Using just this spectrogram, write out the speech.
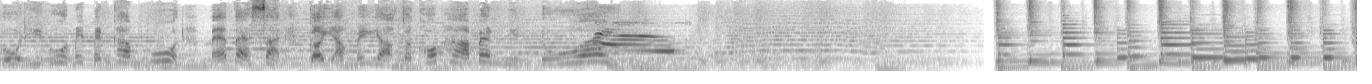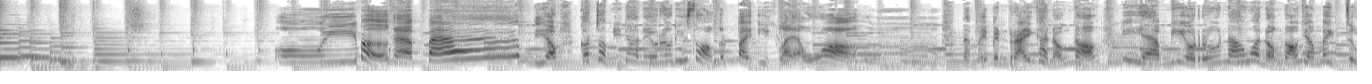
ผู้ที่พูดไม่เป็นคำพูด แม้แต่สัตว์ก็ยังไม่อยากจะคบหาเป็นมิตรด้วยโอ้ยเผลอแค่แป๊ ดียวก็จบนิทานในเรื่องที่สองกันไปอีกแล้วอะแต่ไม่เป็นไรค่ะน้องๆ พี่แยมมี่รู้นะว่าน้องๆ ยังไม่จุ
